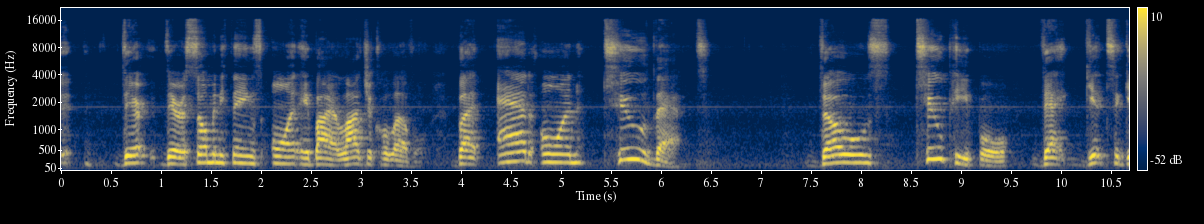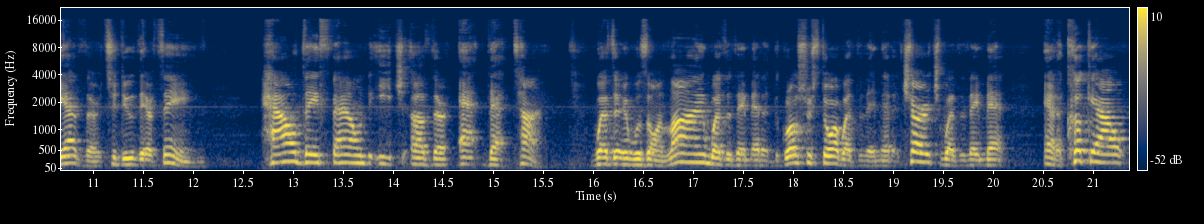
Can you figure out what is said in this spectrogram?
eh, there there are so many things on a biological level but add on to that those two people that get together to do their thing how they found each other at that time. Whether it was online whether they met at the grocery store whether they met at church whether they met at a cookout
